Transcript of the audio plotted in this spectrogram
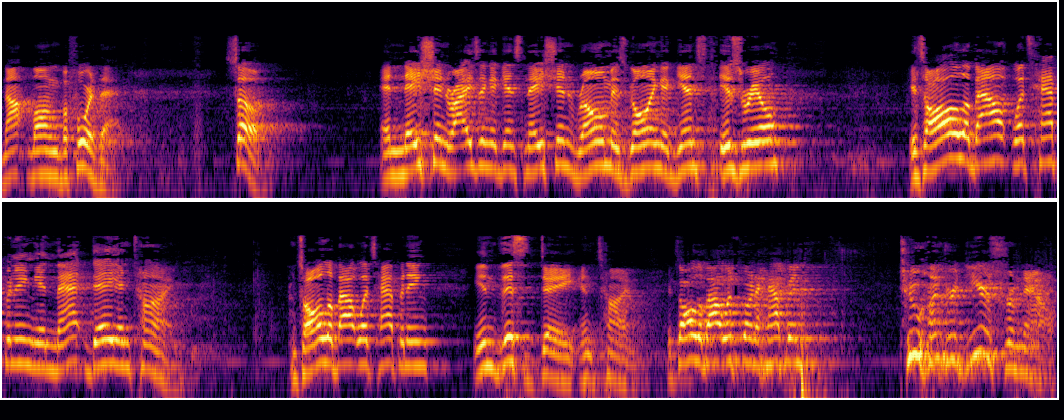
not long before that. So, and nation rising against nation, Rome is going against Israel. It's all about what's happening in that day and time. It's all about what's happening in this day and time. It's all about what's going to happen 200 years from now.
